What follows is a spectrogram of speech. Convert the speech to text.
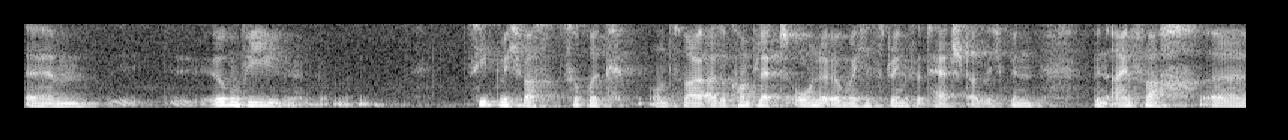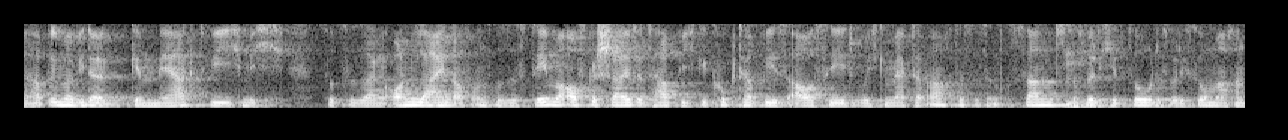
ähm, irgendwie zieht mich was zurück. Und zwar also komplett ohne irgendwelche Strings attached. Also ich bin, bin einfach, äh, habe immer wieder gemerkt, wie ich mich sozusagen online auf unsere Systeme aufgeschaltet habe, wie ich geguckt habe, wie es aussieht, wo ich gemerkt habe, ach, das ist interessant, das mhm. würde ich jetzt so, das würde ich so machen.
